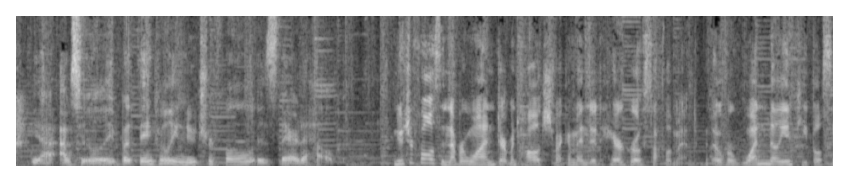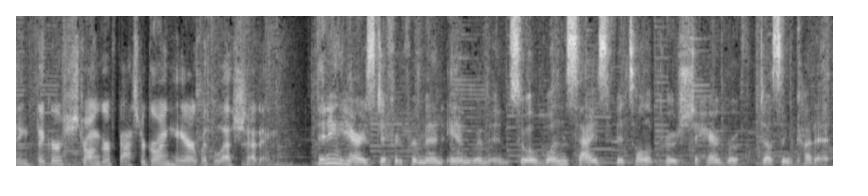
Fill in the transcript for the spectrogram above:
yeah, absolutely. But thankfully, Nutrafol is there to help. Nutrafol is the number one dermatologist recommended hair growth supplement, with over 1 million people seeing thicker, stronger, faster growing hair with less shedding. Thinning hair is different for men and women, so a one-size-fits-all approach to hair growth doesn't cut it.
